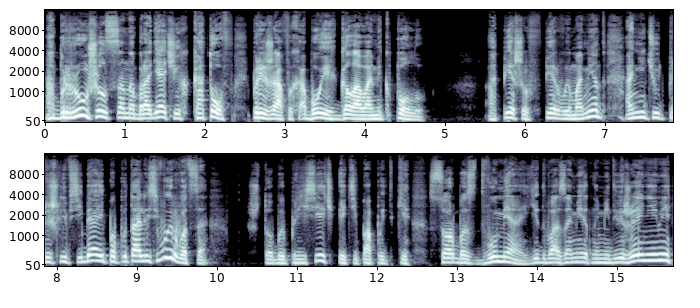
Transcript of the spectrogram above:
обрушился на бродячих котов, прижав их обоих головами к полу. Опешив в первый момент, они чуть пришли в себя и попытались вырваться — чтобы пресечь эти попытки, Сорба с двумя едва заметными движениями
